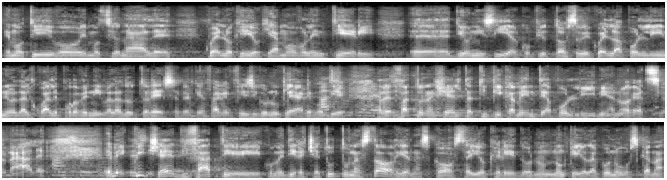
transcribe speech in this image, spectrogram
emotivo, emozionale, quello che io chiamo volentieri eh, dionisiaco piuttosto che quello apollineo dal quale proveniva la dottoressa, perché fare fisico nucleare vuol dire aver fatto una scelta tipicamente apollinea, no? razionale. E beh, qui c'è di fatti, come dire, c'è tutta una storia nascosta, io credo, non, non, che io la conosca, ma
